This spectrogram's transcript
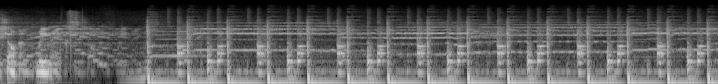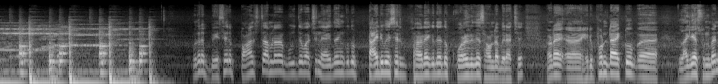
Shoshana Remix. ওদের বেসের পাঁচটা আপনারা বুঝতে পারছেন একদম কিন্তু টাইট বেসের ফায়ারে কিন্তু একদম কোয়ালিটিতে সাউন্ডটা বেরাচ্ছে। ওটা হেডফোনটা একটু লাগিয়ে শুনবেন,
